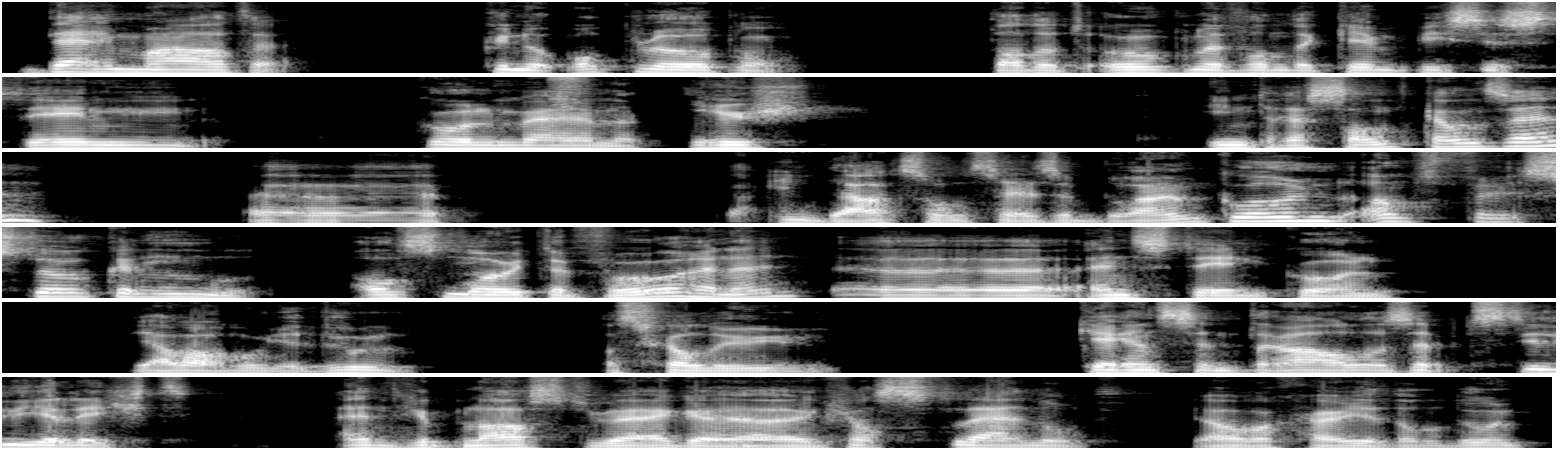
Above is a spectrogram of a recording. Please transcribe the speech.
dermate kunnen oplopen dat het openen van de Kempische steenkoolmijnen terug interessant kan zijn. Uh, in Duitsland zijn ze bruinkool aan het verstoken als nooit tevoren, hè? Uh, en steenkool. Ja, wat moet je doen? Als je al je kerncentrales hebt stilgelegd en je blaast je eigen gaslijn op, ja, wat ga je dan doen?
